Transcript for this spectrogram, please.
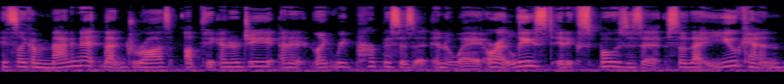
it's like a magnet that draws up the energy and it like repurposes it in a way, or at least it exposes it so that you can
